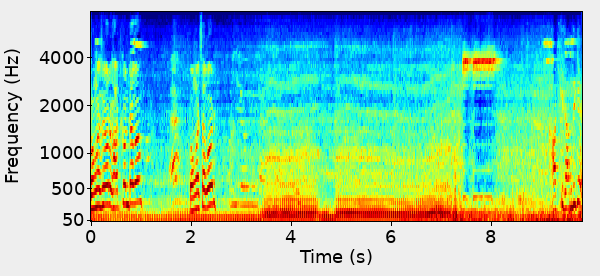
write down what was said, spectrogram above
গঙ্গাসাগর ঘাট কোনটা গো? গঙ্গাসাগর। ঘাট কি ডান দিকে?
